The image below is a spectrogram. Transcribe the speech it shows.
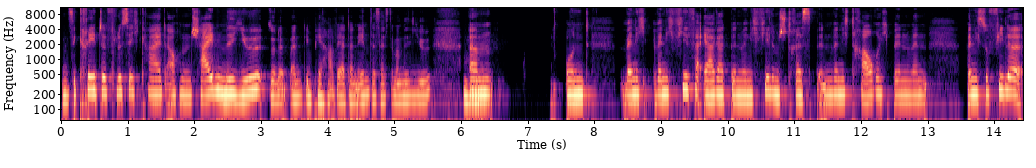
Sekrete, Flüssigkeit, auch ein Scheidenmilieu, so nennt man den pH-Wert dann eben, das heißt immer Milieu. Mhm. Ähm, und wenn ich, wenn ich viel verärgert bin, wenn ich viel im Stress bin, wenn ich traurig bin, wenn, wenn ich so viele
